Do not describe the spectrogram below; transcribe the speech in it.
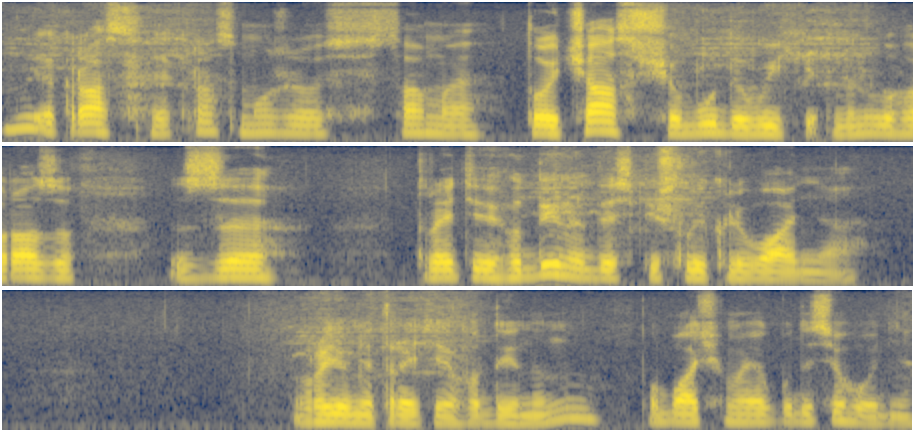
Ну, якраз, якраз може ось саме той час, що буде вихід. Минулого разу з третьої години десь пішли клювання в районі третьої години. Ну, побачимо, як буде сьогодні.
